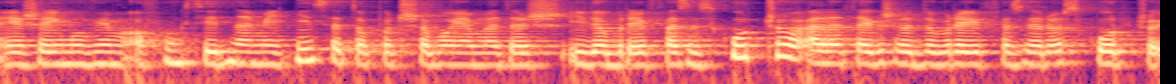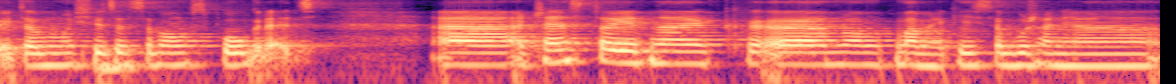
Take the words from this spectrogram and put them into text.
jeżeli mówimy o funkcji dna miednicy, to potrzebujemy też i dobrej fazy skurczu, ale także dobrej fazy rozkurczu i to musi ze sobą współgrać. E, często jednak e, no, mamy jakieś zaburzenia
